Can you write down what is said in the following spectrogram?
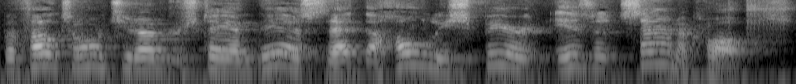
But, folks, I want you to understand this that the Holy Spirit isn't Santa Claus.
